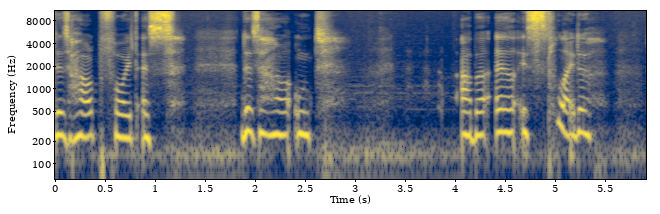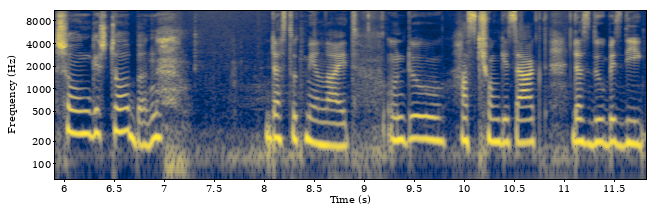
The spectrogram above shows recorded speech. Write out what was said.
Deshalb freut es. Deshalb und aber er ist leider schon gestorben. Das tut mir leid. Und du hast schon gesagt, dass du bist die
